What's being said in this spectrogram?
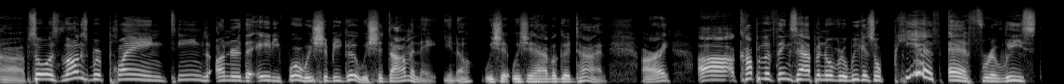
Uh, so as long as we're playing teams under the 84, we should be good. We should dominate. You know, we should we should have a good time. All right. Uh, a couple of things happened over the weekend. So PFF released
